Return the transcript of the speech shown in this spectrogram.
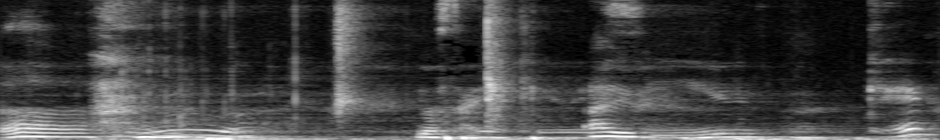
Ah. no sabía qué decir. ¿Qué?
